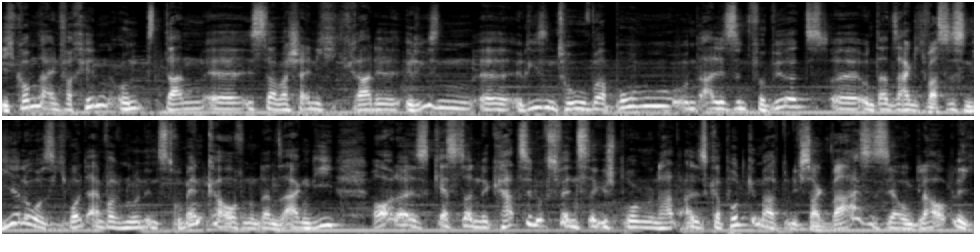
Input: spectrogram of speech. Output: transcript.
Ich komme da einfach hin und dann äh, ist da wahrscheinlich gerade riesen, äh, riesen Tohuwabohu und alle sind verwirrt äh, und dann sage ich, was ist denn hier los? Ich wollte einfach nur ein Instrument kaufen und dann sagen die, oh, da ist gestern eine Katze durchs Fenster gesprungen und hat alles kaputt gemacht und ich sage, was? Ist ja unglaublich.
